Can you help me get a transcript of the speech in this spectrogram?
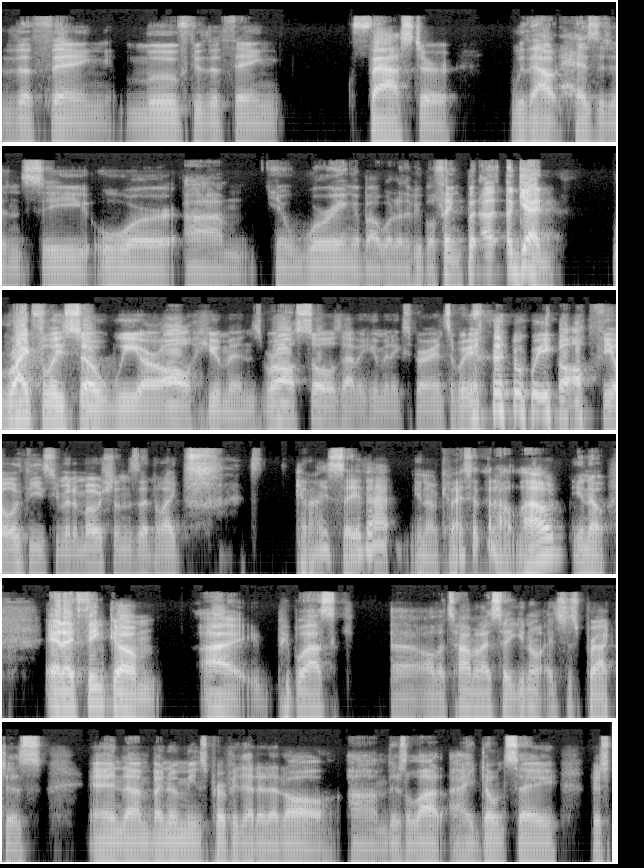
the thing, move through the thing faster without hesitancy or um, you know worrying about what other people think. But uh, again, rightfully so, we are all humans. We're all souls having human experience, and we we all feel these human emotions. And like, can I say that? You know, can I say that out loud? You know, and I think um, I people ask uh, all the time and i say you know it's just practice. And um, by no means perfect at it at all. Um, there's a lot i don't say. There's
